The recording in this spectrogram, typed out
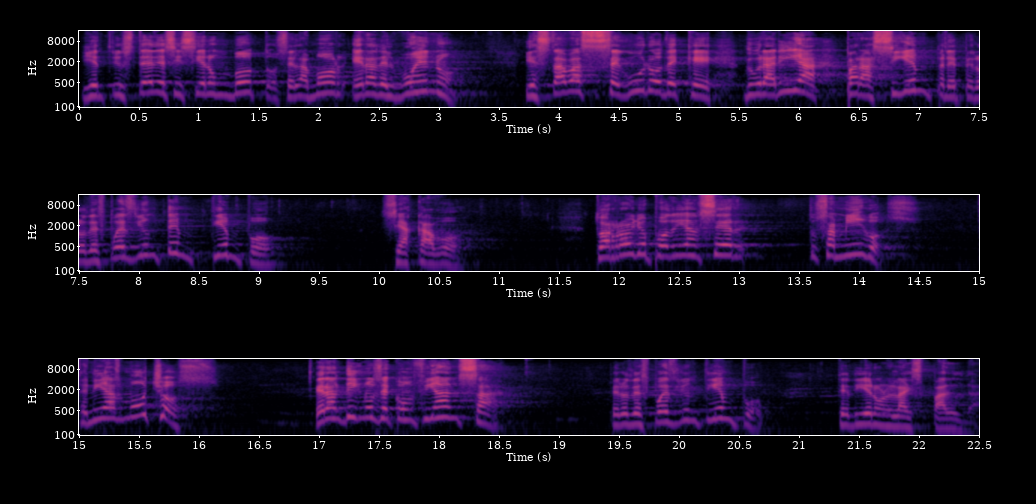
y entre ustedes hicieron votos. El amor era del bueno y estabas seguro de que duraría para siempre, pero después de un tiempo se acabó. Tu arroyo podrían ser tus amigos Tenías muchos, eran dignos de confianza, pero después de un tiempo te dieron la espalda.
